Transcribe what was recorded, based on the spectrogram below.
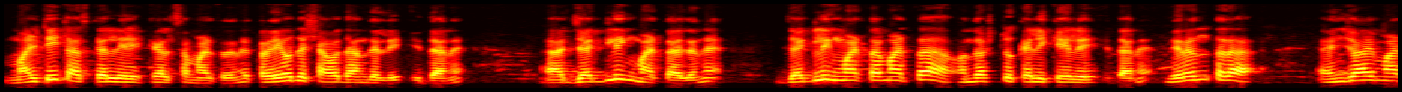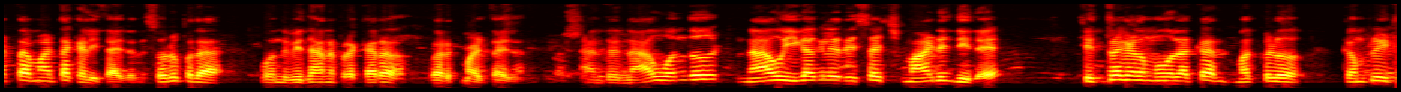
ಮಲ್ಟಿ ಟಾಸ್ಕ್ ಅಲ್ಲಿ ಕೆಲಸ ಮಾಡ್ತಾ ಇದ್ದಾನೆ. ತ್ರಯೋದಶ ಅವಧಾನದಲ್ಲಿ ಇದ್ದಾನೆ. ಜಗ್ಲಿಂಗ್ ಮಾಡ್ತಾ ಇದ್ದಾನೆ. ಜಗ್ಲಿಂಗ್ ಮಾಡ್ತಾ ಮಾಡ್ತಾ ಒಂದಷ್ಟು ಕಲಿಕೆಯಲ್ಲಿ ಇದ್ದಾನೆ. ನಿರಂತರ ಎಂಜಾಯ್ ಮಾಡ್ತಾ ಮಾಡ್ತಾ ಕಲಿತಾ ಇದ್ದಾನೆ. ಸ್ವರೂಪದ ಒಂದು ವಿಧಾನ ಪ್ರಕಾರ ವರ್ಕ್ ಮಾಡ್ತಾ ಇದ್ದಾನೆ. ಅಂದ್ರೆ ನಾವು ಒಂದು, ನಾವು ಈಗಾಗಲೇ ರಿಸರ್ಚ್ ಮಾಡಿದ್ದಿದೆ. ಚಿತ್ರಗಳ ಮೂಲಕ ಮಕ್ಕಳು ಕಂಪ್ಲೀಟ್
